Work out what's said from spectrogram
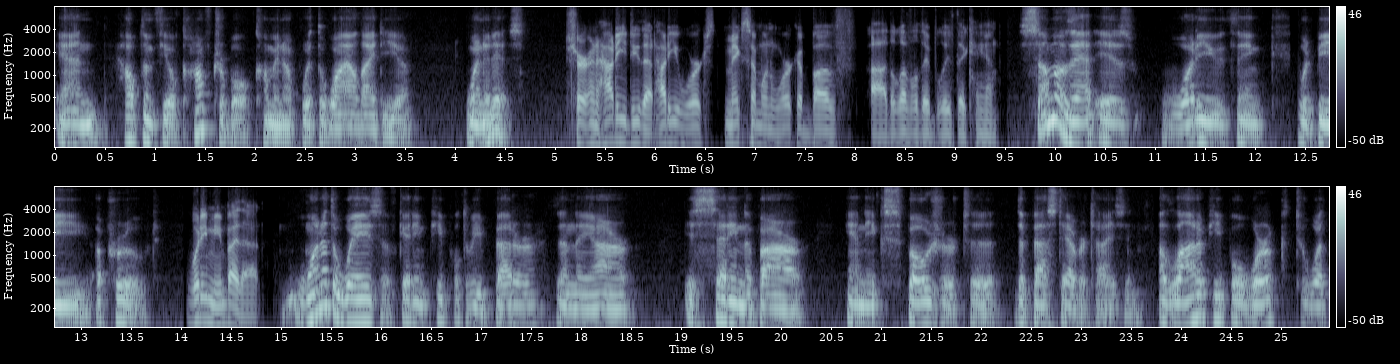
and help them feel comfortable coming up with the wild idea when it is. Sure. And how do you do that? How do you work make someone work above uh, the level they believe they can? Some of that is what do you think would be approved? What do you mean by that? One of the ways of getting people to be better than they are is setting the bar and the exposure to the best advertising. A lot of people work to what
